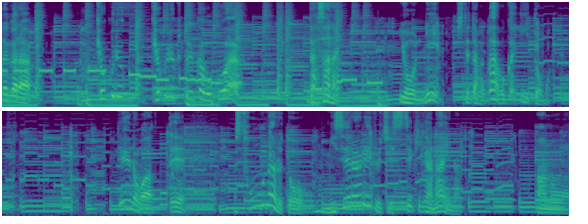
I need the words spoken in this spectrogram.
だから極力極力というか僕は出さないようにしてた方が僕はいいと思ってっていうのはあってそうなると見せられる実績がないなと。あの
